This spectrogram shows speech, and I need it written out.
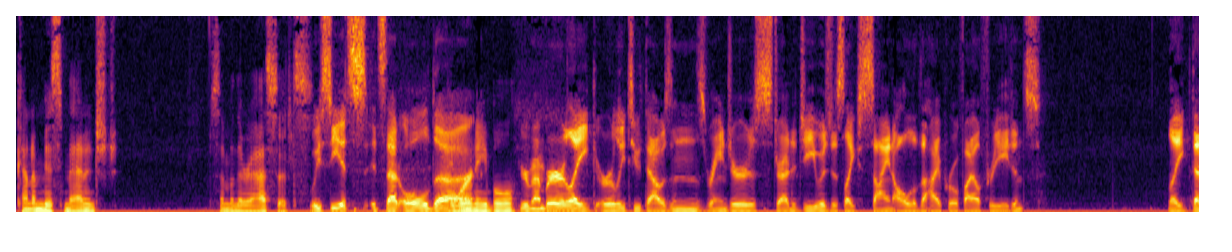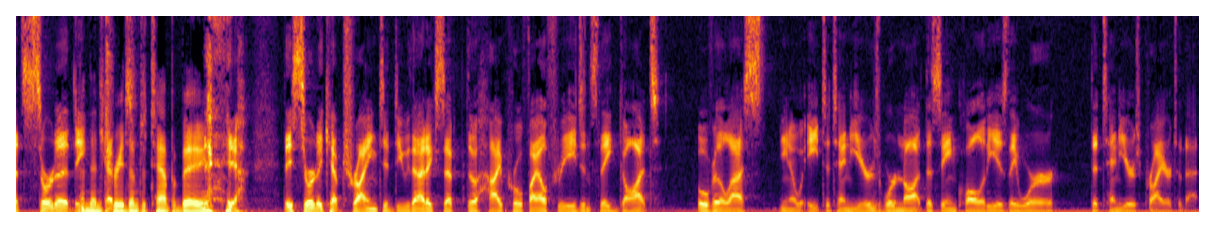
kind of mismanaged some of their assets. we see it's it's that old. Uh, they weren't able. You remember like early 2000s Rangers strategy was just like sign all of the high profile free agents? Like that's sort of they and then kept, trade them to Tampa Bay. yeah, they sort of kept trying to do that except the high profile free agents they got over the last, you know, 8 to 10 years were not the same quality as they were the 10 years prior to that.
